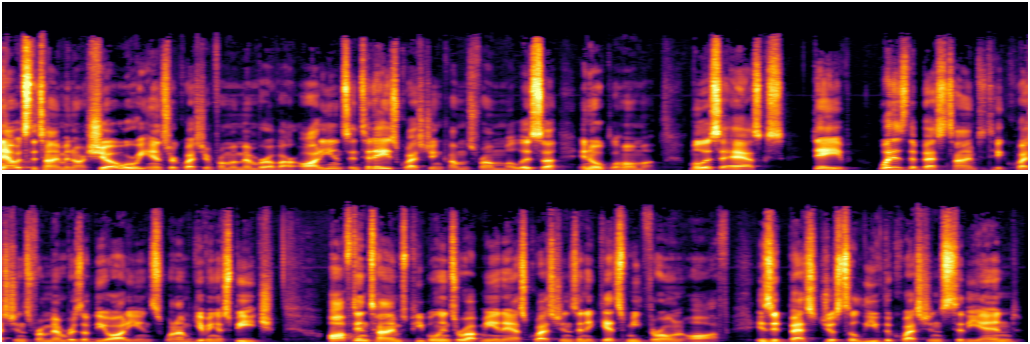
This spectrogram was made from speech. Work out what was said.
Now it's the time in our show where we answer a question from a member of our audience, and today's question comes from Melissa in Oklahoma. Melissa asks, Dave, what is the best time to take questions from members of the audience when I'm giving a speech? Oftentimes, people interrupt me and ask questions, and it gets me thrown off. Is it best just to leave the questions to the end?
